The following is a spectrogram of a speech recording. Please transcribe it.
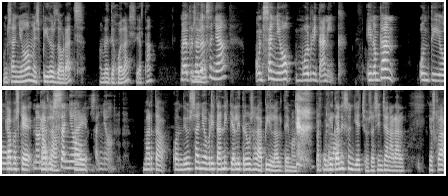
un senyor amb espidos daurats, amb lentejueles, ja està. Vale, però s'ha Mira. d'ensenyar un senyor molt britànic. I no en plan un tio... Clar, però és que, no, no, Carla, un senyor, ai, senyor. Marta, quan dius senyor britànic ja li treus a la pila el tema, perquè els britànics són lletjos, així en general. Llavors, clar,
